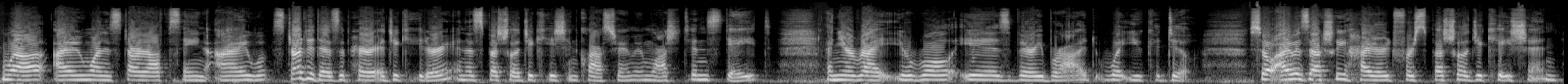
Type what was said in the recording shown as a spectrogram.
Well, I want to start off saying I started as a paraeducator in a special education classroom in Washington State. And you're right, your role is very broad, what you could do. So I was actually hired for special education.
